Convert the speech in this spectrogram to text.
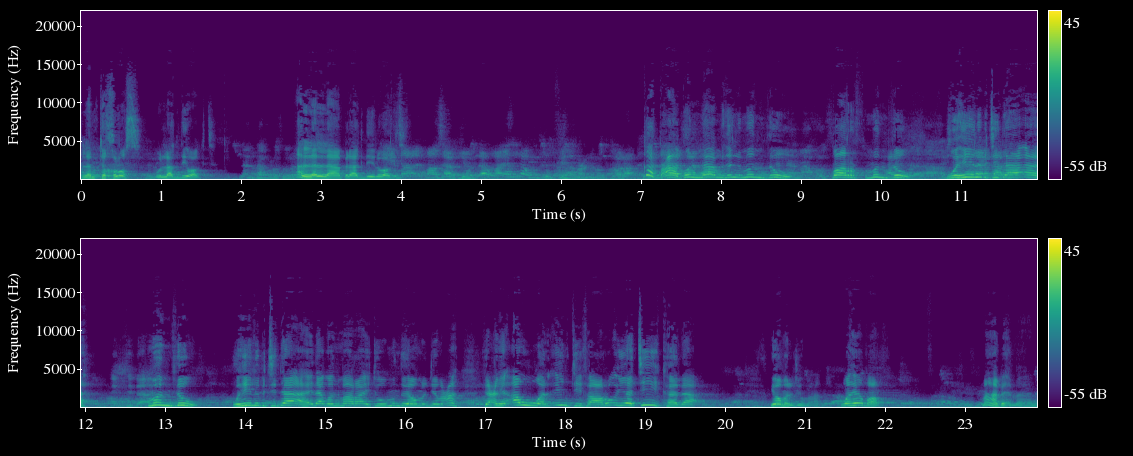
لم تخلص؟ ولا قدي وقت؟ لم تخلص لا لا بلا قدي الوقت. ما ما صار في مبدأ الغاية وجود فيها معنى الوقت. قطعة قلنا مثل منذ ظرف منذ. وهي الابتداء. منذ. وهي الابتداء. إذا قلت ما رأيته منذ يوم الجمعة يعني أول انتفاء رؤيتي كذا. يوم الجمعة. وهي ظرف. ما به معنى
